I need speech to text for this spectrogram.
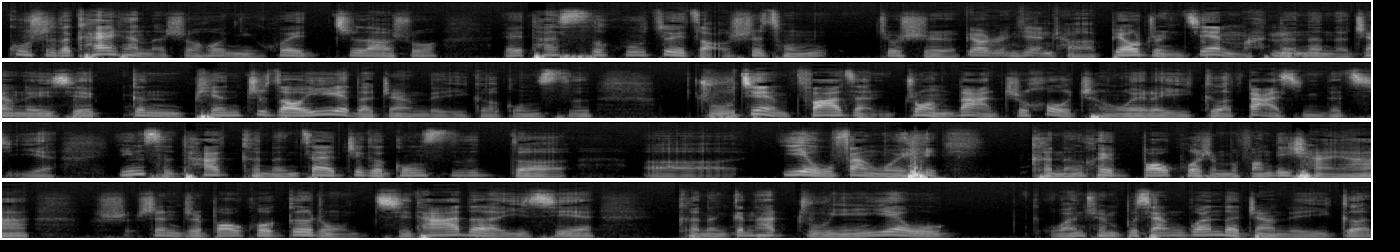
故事的开场的时候，你会知道说，诶，它似乎最早是从就是标准件厂。呃标准件嘛嗯等等的这样的一些更偏制造业的这样的一个公司，逐渐发展壮大之后，成为了一个大型的企业。因此，它可能在这个公司的呃业务范围可能会包括什么房地产呀，甚甚至包括各种其他的一些可能跟它主营业务完全不相关的这样的一个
